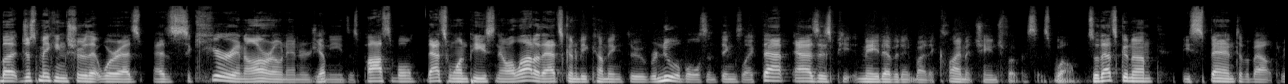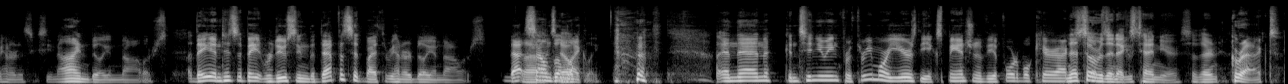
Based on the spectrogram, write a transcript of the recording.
But just making sure that we're as as secure in our own energy Yep. needs as possible. That's one piece. Now, a lot of that's going to be coming through renewables and things like that, as is p- made evident by the climate change focus as well. So that's going to be spent of about $369 billion. They anticipate reducing the deficit by $300 billion. That Uh, sounds nope. unlikely. and then continuing for three more years, the expansion of the Affordable Care Act. And that's over the next 10 years. So they're Correct.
